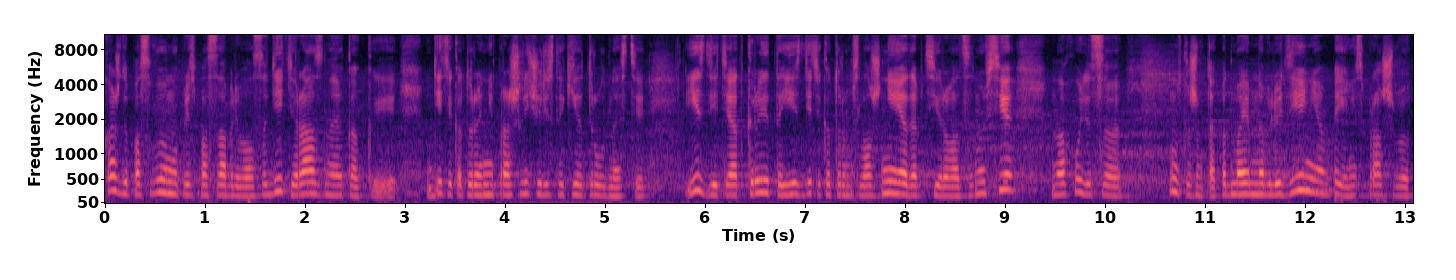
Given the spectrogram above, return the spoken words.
Каждый по-своему приспосабливался. Дети разные, как и дети, которые не прошли через такие трудности. Есть дети открытые, есть дети, которым сложнее адаптироваться. Но все находятся, ну, скажем так, под моим наблюдением. Я не спрашиваю,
